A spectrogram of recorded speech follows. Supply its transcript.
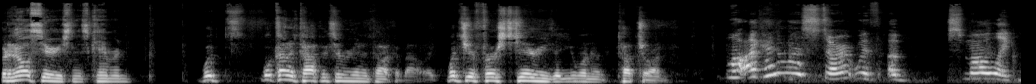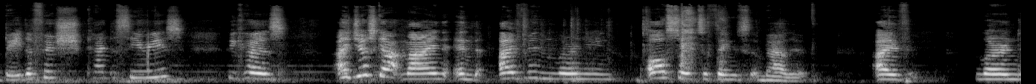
But in all seriousness, Cameron, what's what kind of topics are we going to talk about? Like, what's your first series that you want to touch on? Well, I kind of want to start with a small, like, betta fish kind of series because I just got mine and I've been learning all sorts of things about it. I've learned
